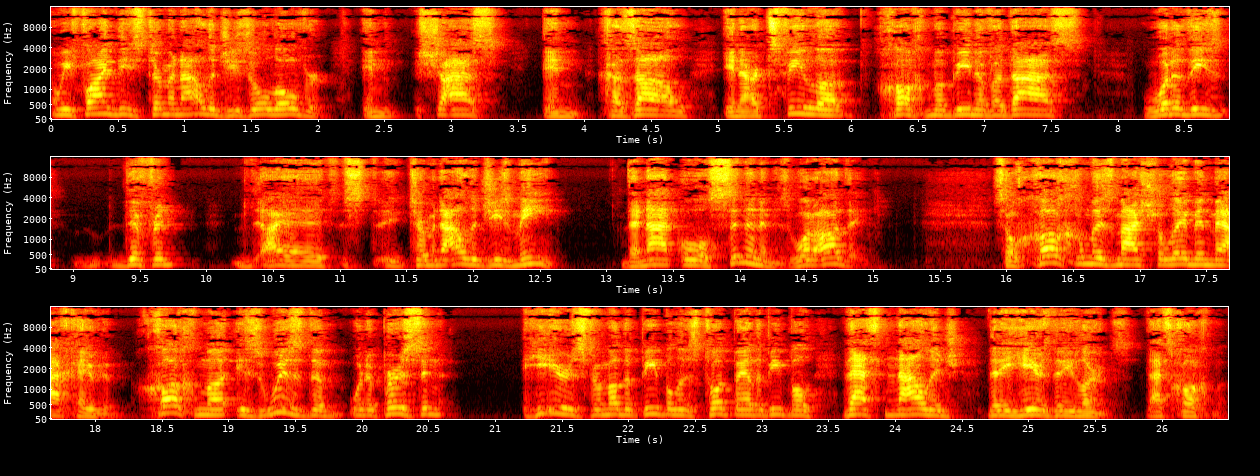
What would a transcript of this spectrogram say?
And we find these terminologies all over in Shas, in Chazal, in our Tefillah, Chochma, Bina, Vadas. What do these different uh, terminologies mean? They're not all synonyms. What are they? So Chochma is mashalem in me'acherim. Chochma is wisdom, what a person hears from other people, is taught by other people, that's knowledge that he hears, that he learns. That's Chochma.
